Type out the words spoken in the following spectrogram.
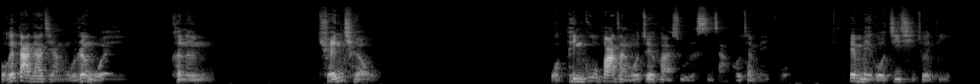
我跟大家讲，我认为可能。全球，我评估发展会最快速的市场会在美国，因为美国基期最低。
